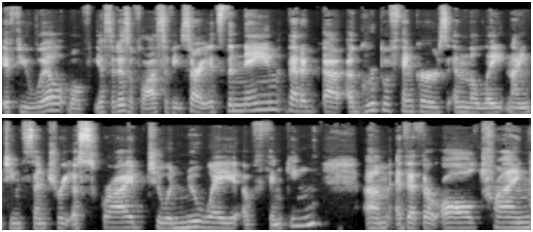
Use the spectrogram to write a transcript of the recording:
if you will. Well, yes, it is a philosophy. Sorry, it's the name that a, a group of thinkers in the late 19th century ascribed to a new way of thinking, um, that they're all trying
